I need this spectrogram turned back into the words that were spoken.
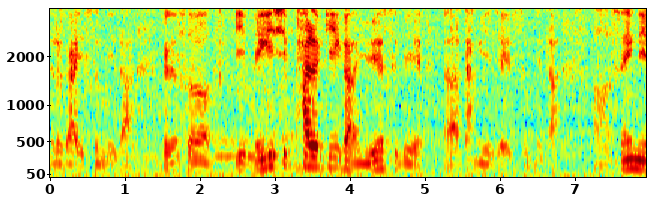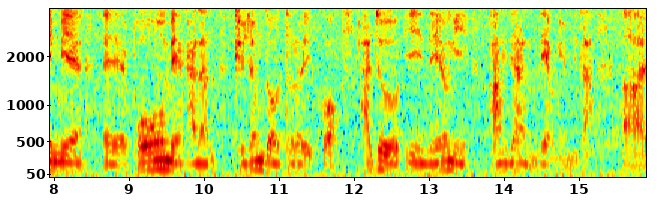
들어가 있습니다. 그래서 이 128기가 USB에 어, 담겨져 있습니다. 어, 선생님의 에, 보험에 관한 규정도 들어있고 아주 이 내용이 방대한 내용입니다. 아,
